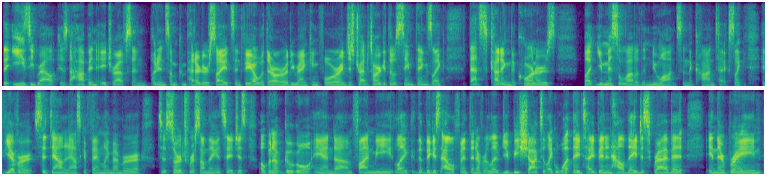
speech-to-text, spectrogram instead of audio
the easy route is to hop in Ahrefs and put in some competitor sites and figure out what they're already ranking for and just try to target those same things. Like that's cutting the corners. But you miss a lot of the nuance in the context. Like if you ever sit down and ask a family member to search for something and say, just open up Google and um, find me like the biggest elephant that ever lived, you'd be shocked at like what they type in and how they describe it in their brain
